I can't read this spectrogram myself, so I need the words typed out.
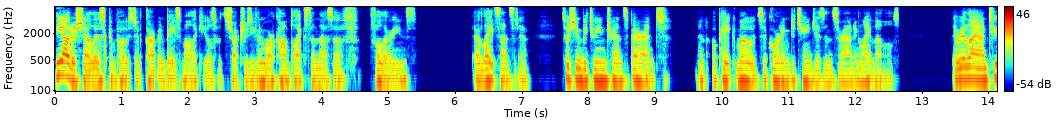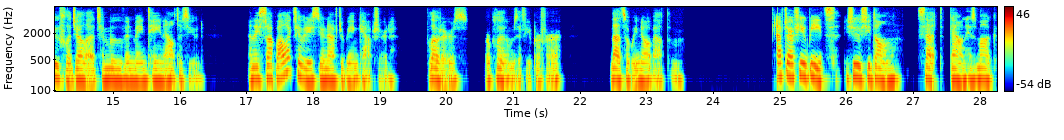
The outer shell is composed of carbon based molecules with structures even more complex than those of fullerenes. They're light sensitive, switching between transparent and opaque modes according to changes in surrounding light levels. They rely on two flagella to move and maintain altitude, and they stop all activity soon after being captured. Floaters, or plumes if you prefer. That's what we know about them. After a few beats, Zhu Xidong set down his mug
